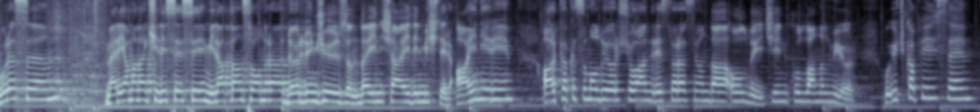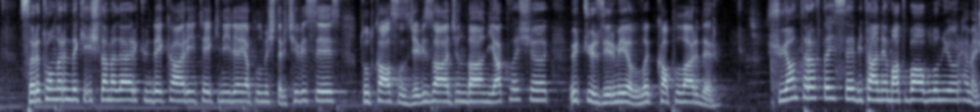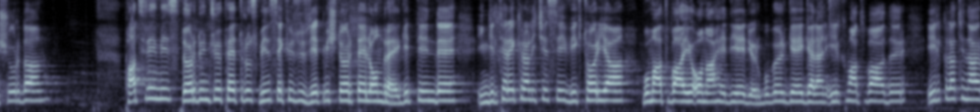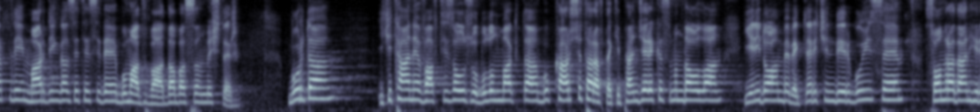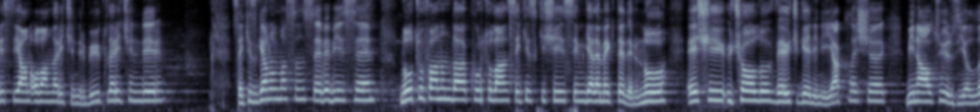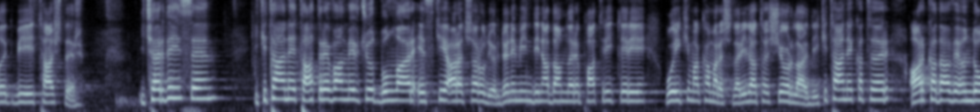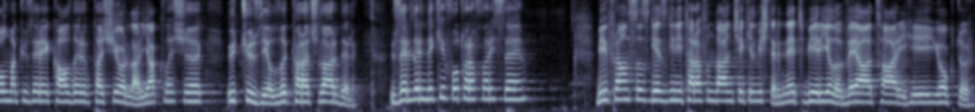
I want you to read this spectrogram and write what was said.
Burası Meryem Ana Kilisesi milattan sonra 4. yüzyılda inşa edilmiştir. Ayin yeri arka kısım oluyor. Şu an restorasyonda olduğu için kullanılmıyor. Bu üç kapı ise sarı tonlarındaki işlemeler kündekari tekniğiyle yapılmıştır. Çivisiz, tutkalsız ceviz ağacından yaklaşık 320 yıllık kapılardır. Şu yan tarafta ise bir tane matbaa bulunuyor hemen şurada. Patriğimiz 4. Petrus 1874'te Londra'ya gittiğinde İngiltere Kraliçesi Victoria bu matbaayı ona hediye ediyor. Bu bölgeye gelen ilk matbaadır. İlk Latin harfli Mardin gazetesi de bu matbaada basılmıştır. Burada iki tane vaftiz havuzu bulunmakta. Bu karşı taraftaki pencere kısmında olan yeni doğan bebekler içindir. Bu ise sonradan Hristiyan olanlar içindir, büyükler içindir. Sekizgen olmasının sebebi ise Nuh tufanında kurtulan 8 kişiyi simgelemektedir. Nuh, eşi, üç oğlu ve üç gelini yaklaşık 1600 yıllık bir taştır. İçeride ise İki tane taht revan mevcut. Bunlar eski araçlar oluyor. Dönemin din adamları, patrikleri bu iki makam araçlarıyla taşıyorlardı. İki tane katır arkada ve önde olmak üzere kaldırıp taşıyorlar. Yaklaşık 300 yıllık araçlardır. Üzerlerindeki fotoğraflar ise bir Fransız gezgini tarafından çekilmiştir. Net bir yılı veya tarihi yoktur.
